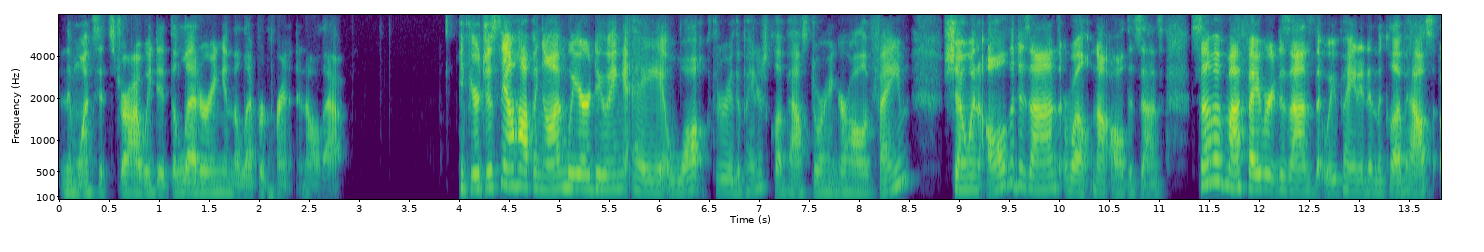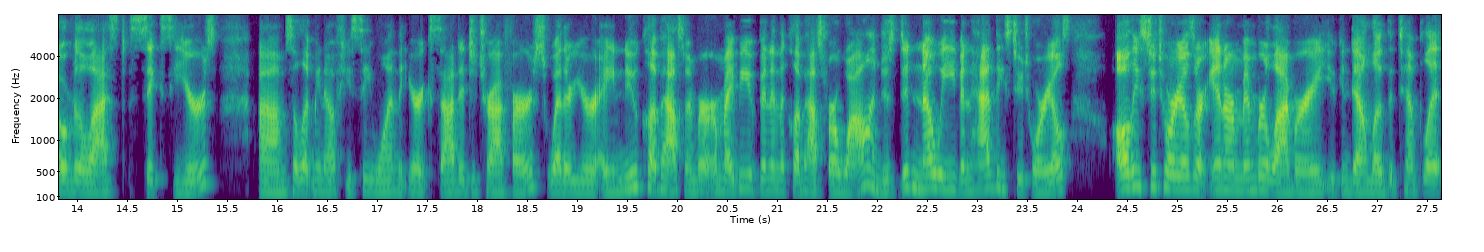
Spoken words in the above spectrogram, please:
And then once it's dry, we did the lettering and the leopard print and all that. If you're just now hopping on, we are doing a walk through the Painters Clubhouse Door Hanger Hall of Fame, showing all the designs, or well, not all the designs, some of my favorite designs that we painted in the clubhouse over the last six years. Um, so let me know if you see one that you're excited to try first, whether you're a new clubhouse member or maybe you've been in the clubhouse for a while and just didn't know we even had these tutorials all these tutorials are in our member library. You can download the template,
